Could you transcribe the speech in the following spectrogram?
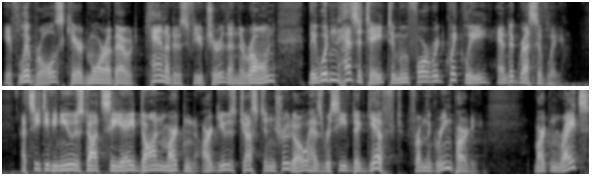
If Liberals cared more about Canada's future than their own, they wouldn't hesitate to move forward quickly and aggressively. At CTVNews.ca, Don Martin argues Justin Trudeau has received a gift from the Green Party. Martin writes,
